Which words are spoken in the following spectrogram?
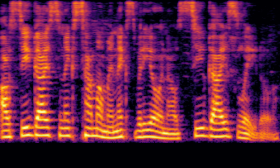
I'll see you guys next time on my next video and I'll see you guys later.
